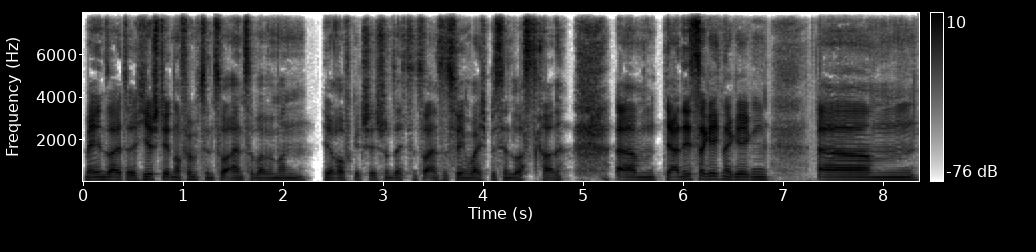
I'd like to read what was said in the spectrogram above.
Main-Seite. Hier steht noch 15 zu 1, aber wenn man hier rauf geht, steht schon 16 zu 1, deswegen war ich ein bisschen lost gerade. Ähm, ja, nächster Gegner gegen, ähm,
